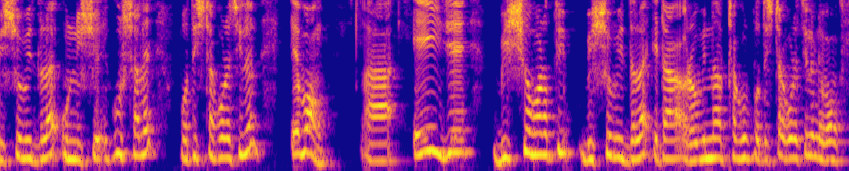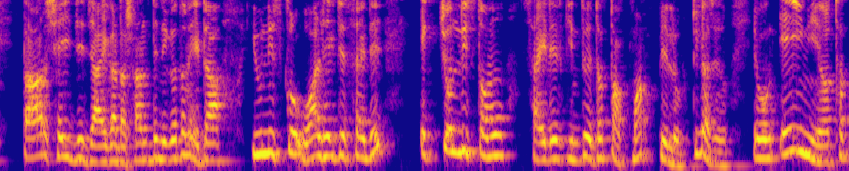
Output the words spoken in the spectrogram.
বিশ্ববিদ্যালয় উনিশশো একুশ সালে প্রতিষ্ঠা করেছিলেন এবং এই যে বিশ্বভারতী বিশ্ববিদ্যালয়, এটা রবীন্দ্রনাথ ঠাকুর প্রতিষ্ঠা করেছিলেন এবং তার সেই যে জায়গাটা শান্তিনিকেতন, এটা ইউনেস্কো ওয়ার্ল্ড হেরিটেজ সাইটে একচল্লিশতম সাইডের কিন্তু এটা তকমা পেল, ঠিক আছে? এবং এই নিয়ে, অর্থাৎ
